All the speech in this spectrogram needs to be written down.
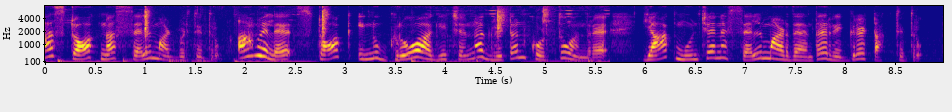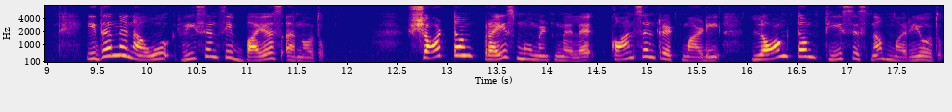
ಆ ಸ್ಟಾಕ್ನ ಸೆಲ್ ಮಾಡಿಬಿಡ್ತಿದ್ರು. ಆಮೇಲೆ ಸ್ಟಾಕ್ ಇನ್ನೂ ಗ್ರೋ ಆಗಿ ಚೆನ್ನಾಗಿ ರಿಟರ್ನ್ ಕೊಡ್ತು ಅಂದರೆ ಯಾಕೆ ಮುಂಚೆನೇ ಸೆಲ್ ಮಾಡಿದೆ ಅಂತ ರಿಗ್ರೆಟ್ ಆಗ್ತಿದ್ರು. ಇದನ್ನೇ ನಾವು ರೀಸೆನ್ಸಿ ಬಯಸ್ ಅನ್ನೋದು. ಶಾರ್ಟ್ ಟರ್ಮ್ ಪ್ರೈಸ್ ಮೂಮೆಂಟ್ ಮೇಲೆ ಕಾನ್ಸಂಟ್ರೇಟ್ ಮಾಡಿ ಲಾಂಗ್ ಟರ್ಮ್ ಥೀಸಿಸ್ನ ಮರೆಯೋದು.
